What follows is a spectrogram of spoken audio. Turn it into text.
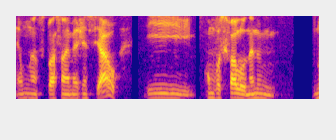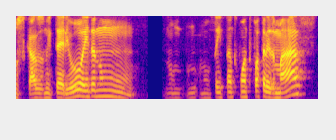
é uma situação emergencial e, como você falou, né, no, nos casos no interior ainda não, não, não tem tanto quanto Fortaleza, mas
